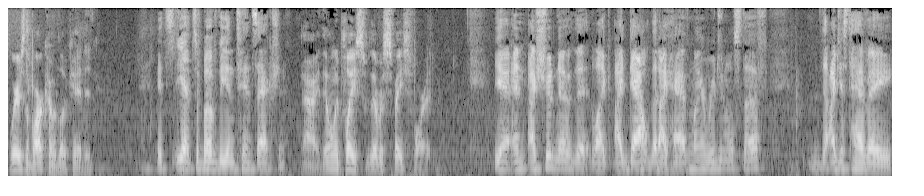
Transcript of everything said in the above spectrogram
Where's the barcode located? It's yeah, it's above the intense action. All right, the only place there was space for it. Yeah, and I should note that like I doubt that I have my original stuff. I just have a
